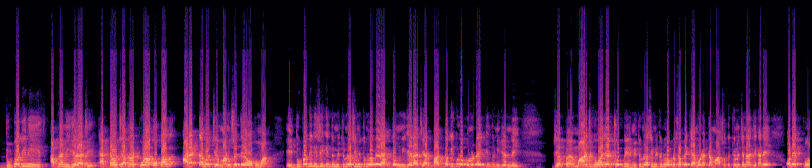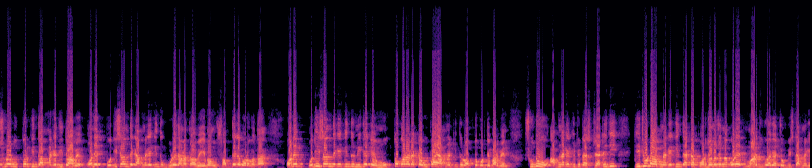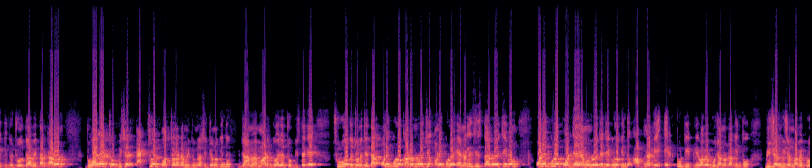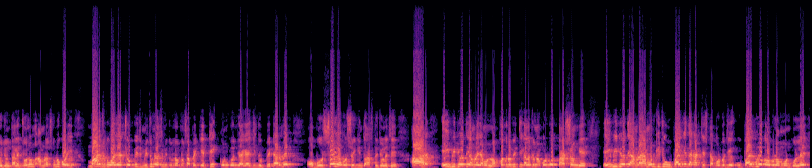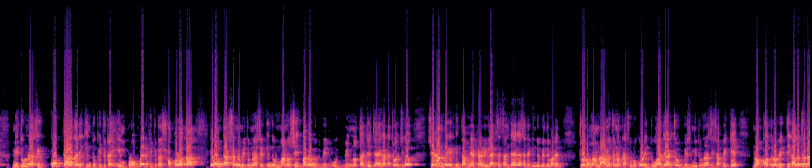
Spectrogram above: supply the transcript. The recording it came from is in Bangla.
দুটো জিনিস আপনার নিজের আছে। একটা হচ্ছে আপনার পোড়া কপাল আর একটা হচ্ছে মানুষের দেওয়া অপমান। এই দুটো জিনিসই কিন্তু মিথুন রাশি, মিথুন লগ্নের একদম নিজের আছে, আর বাদ বাকিগুলো কোনোটাই কিন্তু নিজের নেই। যে মার্চ দু হাজার চব্বিশ মিথুন রাশি, মিথুন লগ্ন সাপেক্ষে এমন একটা মাস হতে চলেছে না, যেখানে অনেক প্রশ্নের উত্তর কিন্তু আপনাকে দিতে হবে। অনেক পজিশন থেকে আপনাকে কিন্তু ঘুরে দাঁড়াতে হবে এবং সব থেকে বড় কথা, অনেক পজিশন থেকে কিন্তু নিজেকে মুক্ত করার একটা উপায় আপনার কিন্তু রপ্ত করতে পারবেন। শুধু আপনাকে কিছুটা স্ট্র্যাটেজি কিছুটা আপনাকে কিন্তু একটা পর্যালোচনা করে মার্চ দু হাজার চব্বিশকে আপনাকে কিন্তু চলতে হবে। তার কারণ দু হাজার চব্বিশের অ্যাকচুয়াল পথ চলাটা মিথুন রাশির জন্য কিন্তু মার্চ দু হাজার চব্বিশ থেকে শুরু হতে চলেছে। তার অনেকগুলো কারণ রয়েছে, অনেকগুলো অ্যানালিসিস তার রয়েছে এবং অনেকগুলো পর্যায়ে এমন রয়েছে যেগুলো কিন্তু আপনাকে একটু ডিপলি ভাবে বোঝানোটা কিন্তু ভীষণ ভীষণ ভাবে প্রয়োজন। তাহলে চলুন আমরা শুরু করি। মার্চ দু হাজার চব্বিশ মিথুন রাশি মিথুন লগ্ন সাপেক্ষে ঠিক কোন কোন জায়গায় কিন্তু বেটারমেন্ট অবশ্যই অবশ্যই কিন্তু আসতে চলেছে। আর এই ভিডিওতে আমরা যেমন নক্ষত্র ভিত্তিক আলোচনা করব, তার সঙ্গে এই ভিডিওতে আমরা এমন কিছু উপায়কে দেখার চেষ্টা করব যে উপায়গুলোকে অবলম্বন করলে মিথুন রাশির খুব তাড়াতাড়ি কিন্তু কিছুটা ইমপ্রুভমেন্ট কিছুটা সফলতা এবং তার সঙ্গে মিথুন রাশির কিন্তু মানসিকভাবে উদ্বি- উদ্বিগ্নতার যে জায়গাটা চলছিল, সেখান থেকে কিন্তু আপনি একটা রিল্যাক্সেশন জায়গা সেটা কিন্তু পেতে পারেন। চলুন আমরা আলোচনাটা শুরু করি। দু হাজার চব্বিশ মিথুন রাশি সাপেক্ষে নক্ষত্র ভিত্তিক আলোচনা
